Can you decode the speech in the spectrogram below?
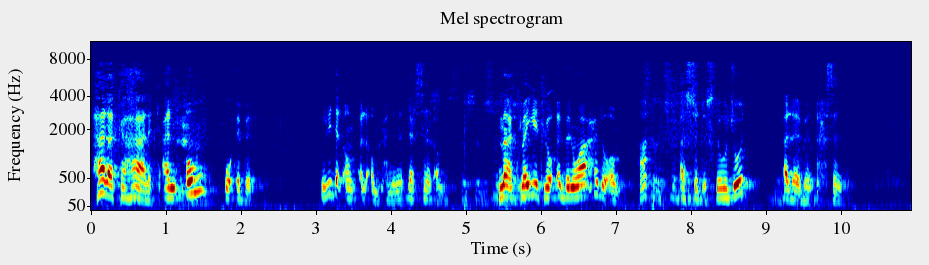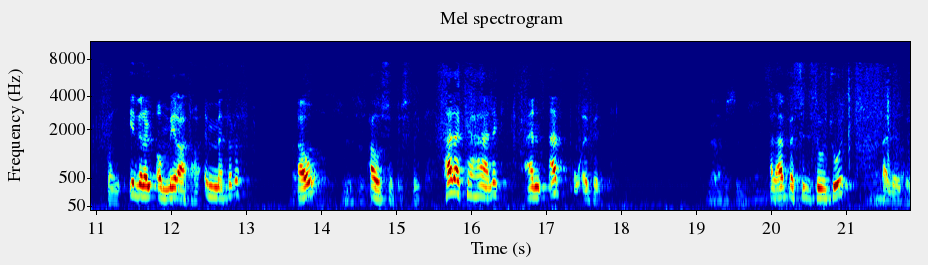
هلك هالك عن أم وإبن. نريد الأم الأم إحنا درسنا الأم. مات ميت له ابن واحد وأم. ها؟ السدس. لوجود الابن. أحسنت طيب. إذا الأم ميراثها إما ثلث أو أو سدس. طيب. هلك هالك عن أب وابن. الأب السدس لوجود الابن.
